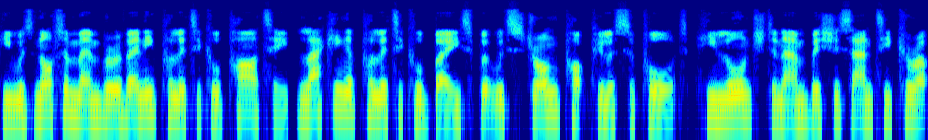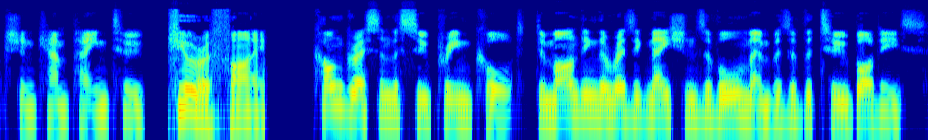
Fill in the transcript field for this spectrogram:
he was not a member of any political party, lacking a political base but with strong popular support, he launched an ambitious anti-corruption campaign to purify Congress and the Supreme Court, demanding the resignations of all members of the two bodies.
